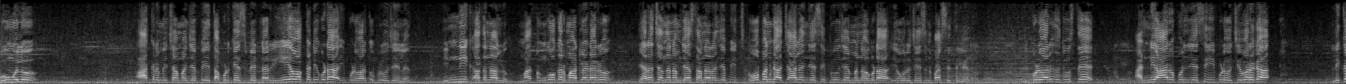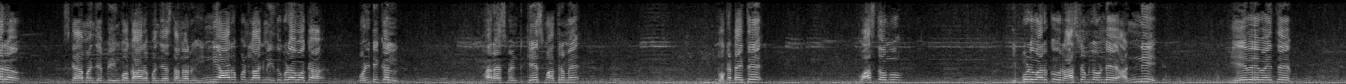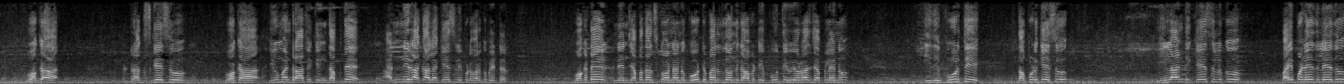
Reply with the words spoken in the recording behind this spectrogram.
భూములు ఆక్రమించామని చెప్పి తప్పుడు కేసు పెట్టినారు. ఏ ఒక్కటి కూడా ఇప్పుడు వరకు ప్రూవ్ చేయలేదు. ఇన్ని కథనాలు ఇంకొకరు మాట్లాడారు ఎర్ర చందనం చేస్తున్నారని చెప్పి ఓపెన్గా ఛాలెంజ్ చేసి ప్రూవ్ చేయమన్నా కూడా ఎవరు చేసిన పరిస్థితి లేదు. ఇప్పుడు వరకు చూస్తే అన్ని ఆరోపణలు చేసి ఇప్పుడు చివరగా లిక్కర్ స్కామ్ అని చెప్పి ఇంకొక ఆరోపణ చేస్తున్నారు. ఇన్ని ఆరోపణలాగిన ఇది కూడా ఒక పొలిటికల్ హరాస్మెంట్ కేసు మాత్రమే. ఒకటైతే వాస్తవము ఇప్పుడు వరకు రాష్ట్రంలో ఉండే అన్ని ఏవేవైతే ఒక డ్రగ్స్ కేసు ఒక హ్యూమన్ ట్రాఫికింగ్ తప్పితే అన్ని రకాల కేసులు ఇప్పుడు వరకు పెట్టారు. ఒకటే నేను చెప్పదలుచుకున్నాను కోర్టు పరిధిలో ఉంది కాబట్టి పూర్తి వివరాలు చెప్పలేను. ఇది పూర్తి తప్పుడు కేసు. ఇలాంటి కేసులకు భయపడేది లేదు.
